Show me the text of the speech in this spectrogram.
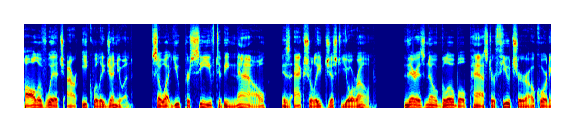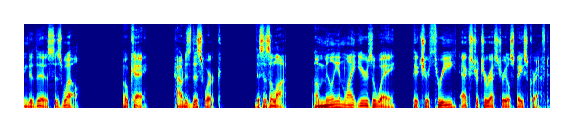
all of which are equally genuine. So, what you perceive to be now is actually just your own. There is no global past or future according to this as well. Okay, how does this work? This is a lot. A million light years away, picture three extraterrestrial spacecraft.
